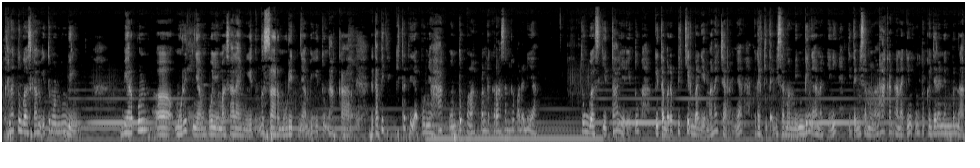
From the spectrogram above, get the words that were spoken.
Karena tugas kami itu membimbing, biarpun uh, muridnya mempunyai masalah yang begitu besar, muridnya begitu nakal, tetapi kita tidak punya hak untuk melakukan kekerasan kepada dia tugas kita yaitu kita berpikir bagaimana caranya agar kita bisa membimbing anak ini, kita bisa mengarahkan anak ini untuk ke jalan yang benar,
